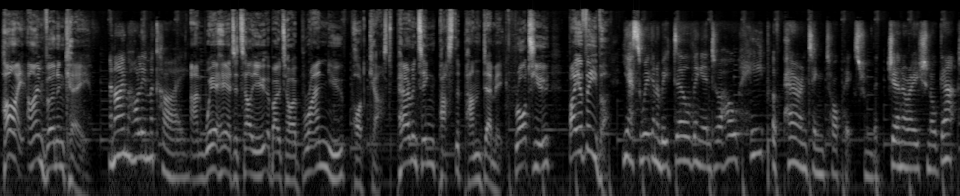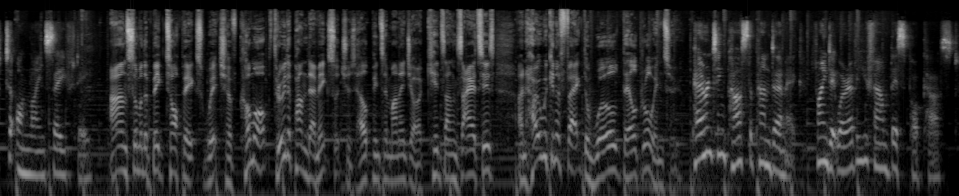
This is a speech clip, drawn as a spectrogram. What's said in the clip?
Hi, I'm Vernon Kay, And I'm Holly Mackay. and we're here to tell you about our brand new podcast, Parenting Past the Pandemic, brought to you by Aviva. Yes, we're going to be delving into a whole heap of parenting topics from the generational gap to online safety. And some of the big topics which have come up through the pandemic, such as helping to manage our kids' anxieties and how we can affect the world they'll grow into. Parenting Past the Pandemic. Find it wherever you found this podcast.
